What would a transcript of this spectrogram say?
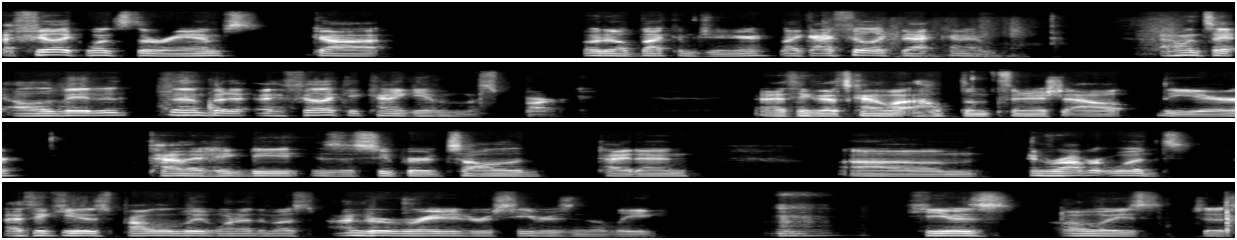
I feel like once the Rams got Odell Beckham Jr., like I feel like that kind of I wouldn't say elevated them, but I feel like it kind of gave them a spark. And I think that's kind of what helped them finish out the year. Tyler Higbee is a super solid tight end. Um, and Robert Woods, I think he is probably one of the most underrated receivers in the league he was always just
